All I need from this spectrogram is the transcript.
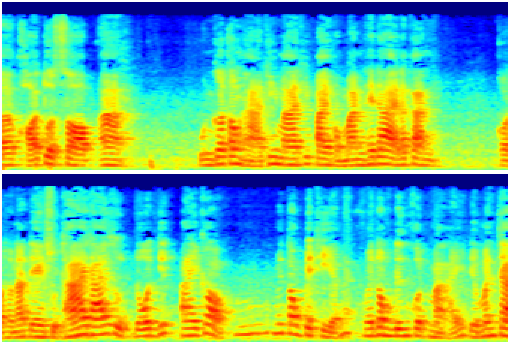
อขอตรวจสอบอะคุณก็ต้องหาที่มาที่ไปของมันให้ได้แล้วกัน ก็เท่านั้นเองสุดท้ายท้ายสุดโดนยึดไปก็ไม่ต้องไปเถียงไม่ต้องดึงกฎหมาย เดี๋ยวมันจะ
